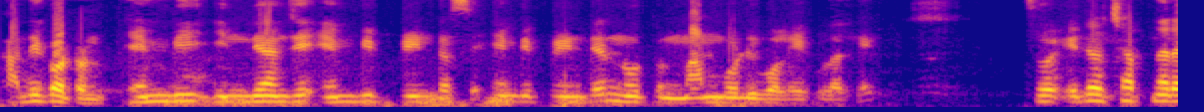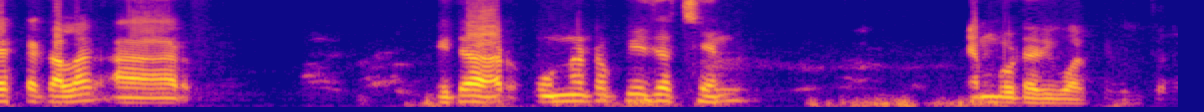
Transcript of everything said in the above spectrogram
khadi cotton MB Indian যে এমবি প্রিন্ট আছে এমবি প্রিন্টের নতুন মাম বডি বলে এগুলাকে। তো এটা হচ্ছে আপনার একটা কালার আর এটার ওড়নাটা পেয়ে যাচ্ছেন এমব্রয়ডারি ওয়ার্কের ভিতরে,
